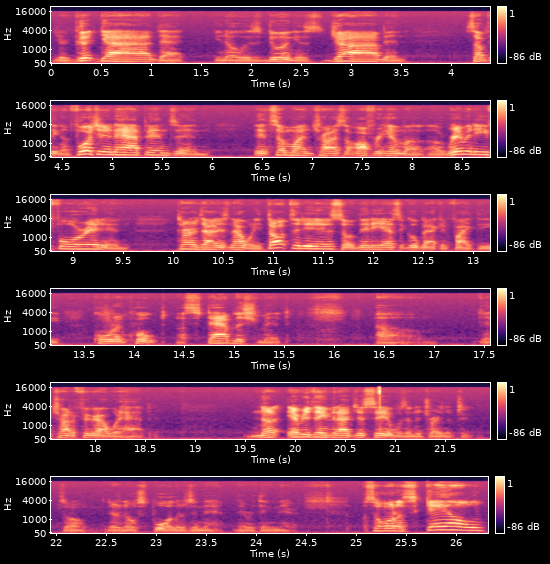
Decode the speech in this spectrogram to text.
your good guy that you know is doing his job and something unfortunate happens and then someone tries to offer him a, a remedy for it and turns out it's not what he thought it is. So then he has to go back and fight the quote unquote establishment um, and try to figure out what happened. Everything that i just said was in the trailer too. So there's no spoilers in that everything there. So on a scale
